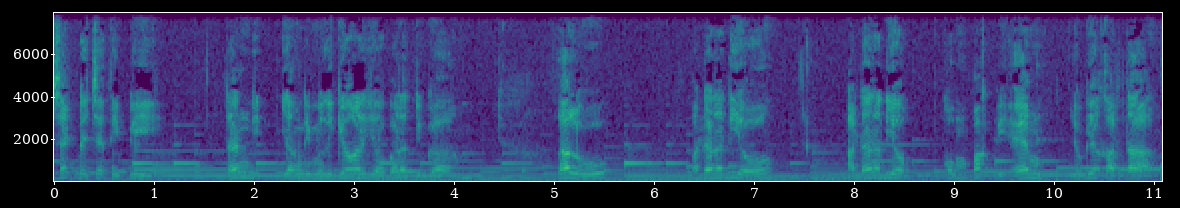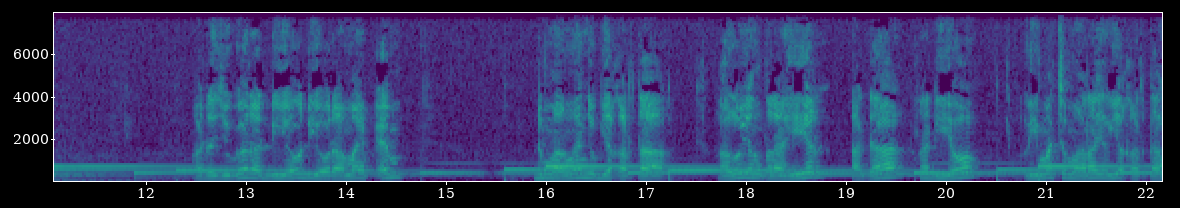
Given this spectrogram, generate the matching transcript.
Sek DC TV dan yang dimiliki oleh Jawa Barat juga. Lalu pada radio ada radio Kompak PM Yogyakarta. Ada juga radio Diorama FM Demangan Yogyakarta. Lalu yang terakhir ada Radio 5 Cemara Yogyakarta.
